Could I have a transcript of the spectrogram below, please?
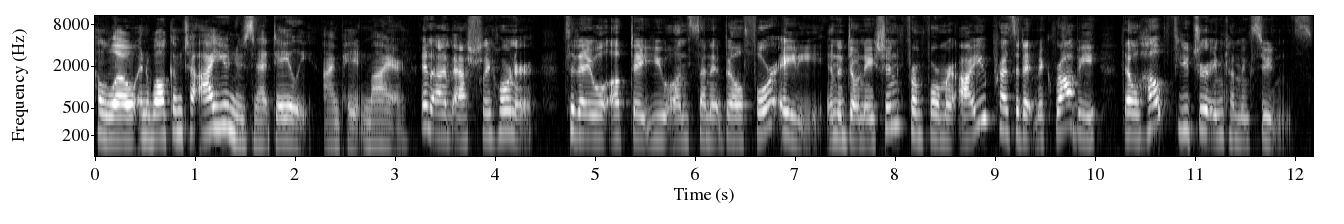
Hello and welcome to IU Newsnet Daily. I'm Peyton Meier. And I'm Ashley Horner. Today we'll update you on Senate Bill 480 in a donation from former IU President McRobbie that will help future incoming students.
